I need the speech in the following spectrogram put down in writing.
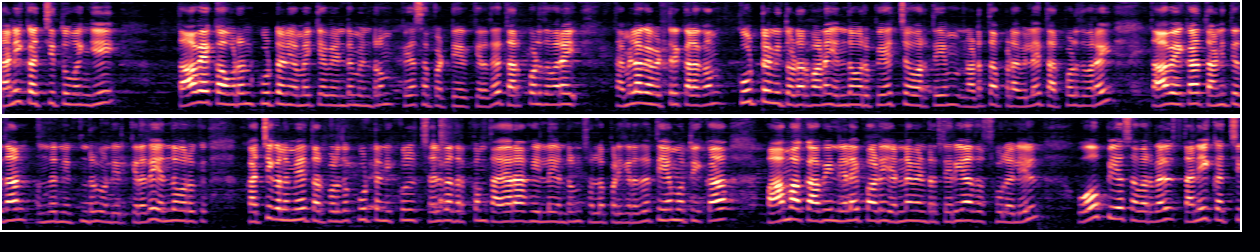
தனி கட்சி துவங்கி தாவேக்காவுடன் கூட்டணி அமைக்க வேண்டும் என்றும் பேசப்பட்டிருக்கிறது. தற்பொழுது வரை தமிழக வெற்றி கழகம் கூட்டணி தொடர்பான எந்த ஒரு பேச்சுவார்த்தையும் நடத்தப்படவில்லை. தற்பொழுது வரை தாவேக்கா தனித்து தான் வந்து நின்று கொண்டிருக்கிறது. எந்த ஒரு கட்சிகளுமே தற்பொழுது கூட்டணிக்குள் செல்வதற்கும் தயாராக இல்லை என்றும் சொல்லப்படுகிறது. தேமுதிக பாமகவின் நிலைப்பாடு என்னவென்று தெரியாத சூழலில் ஓபிஎஸ் அவர்கள் தனி கட்சி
